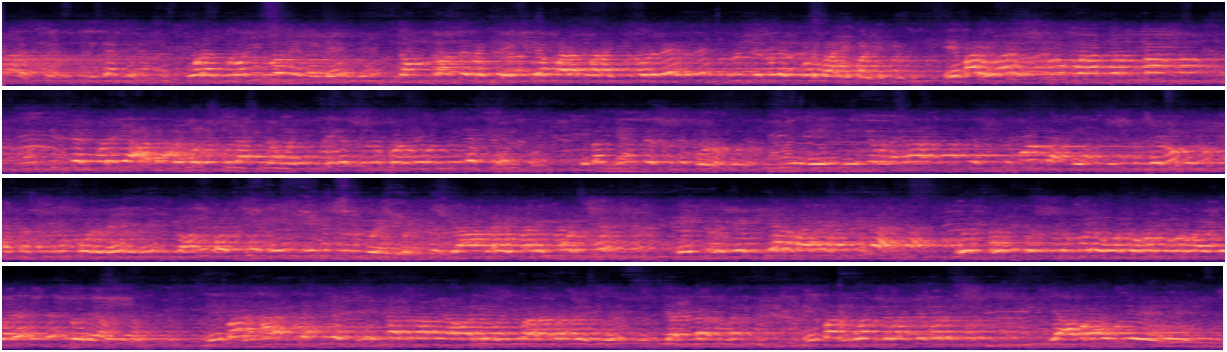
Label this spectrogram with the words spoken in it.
একটা ছেলে, ঠিক আছে? ওরা তৈরি করে নিলে, চন্দ্র থেকে কেন্দ্রীয় পাড়া করা কি করবে? দুইজন মিলে কোরবানি এবার ওরা করে করে ওই থেকে শুরু করবে ঠিক আছে এবার নিতে শুরু করো এই দিকে মানে শুরু করো এই দিকে শুরু করো একটা শুরু করবে তো শুরু করে দিই আমরা এবারেই না থেকে শুরু করে ও করে চলে আসবে এবার থেকে শেখার নামে আমাদের এবার ওই যে আমাদের যে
